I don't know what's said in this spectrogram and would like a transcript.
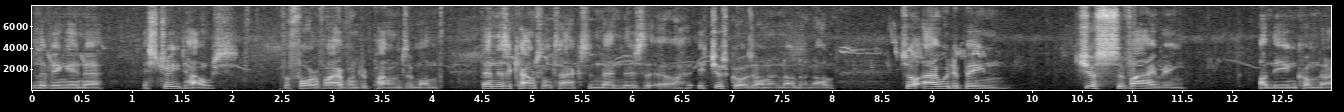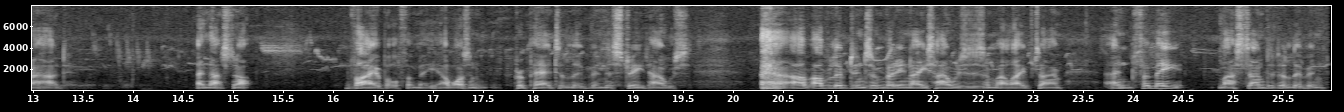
living in a, a street house for four or five hundred pounds a month, Then there's a council tax, and then there's uh, it just goes on and on and on. So I would have been just surviving on the income that I had, and that's not viable for me. I wasn't prepared to live in a street house. I've lived in some very nice houses in my lifetime, and for me, my standard of living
